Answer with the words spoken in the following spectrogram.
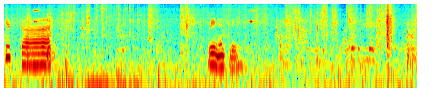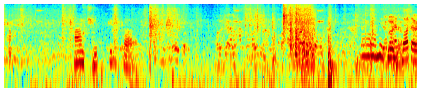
Kit Kat. Win and play. Kit Kat. Oh, may peanut butter.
